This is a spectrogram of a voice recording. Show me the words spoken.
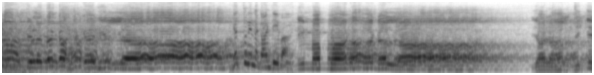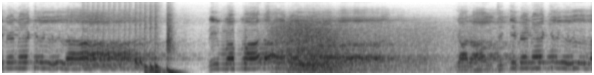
ನಾ ತಿಳಿದಂಗ ಹಗರಿಲ್ಲ ಎತ್ತಲಿನ ಗಾಂಡೀವ. ನಿಮ್ಮ ಪಾಡನಲ್ಲ. ಯಾರ ಅಂಜಿಕೆ ನನಗಿಲ್ಲ. ನಿಮ್ಮ ಪಾಡನಲ್ಲ. ಯಾರ ಅಂಜಿಕೆ ನನಗಿಲ್ಲ.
